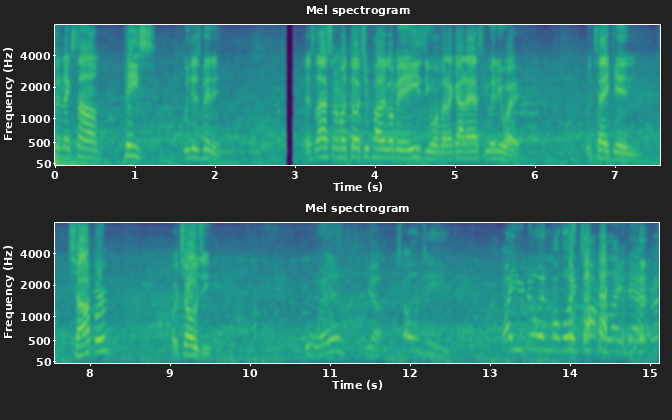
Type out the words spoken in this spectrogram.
Till next time, peace. We just been in. This last one I'm gonna throw at you probably gonna be an easy one, but I gotta ask you anyway. We're taking Chopper or Choji? Who winning? Yeah. Choji. Why you doing my boy Chopper like that, bro?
